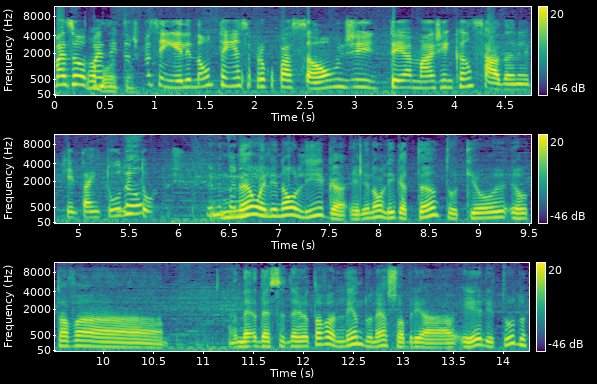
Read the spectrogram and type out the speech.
Mas, ô, Tá mas bom, então, então. tipo assim, ele não tem essa preocupação de ter a imagem cansada, né? Porque ele tá em tudo Não. e todos. Ele tá Não, ele não liga, ele não liga tanto que eu, eu tava. né, dessa- eu tava lendo, né, sobre a- ele e tudo,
